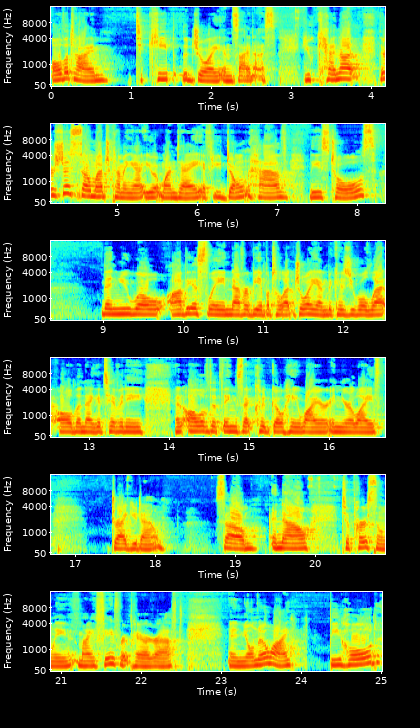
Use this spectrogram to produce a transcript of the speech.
all the time to keep the joy inside us. You cannot, there's just so much coming at you at one day. If you don't have these tools, then you will obviously never be able to let joy in because you will let all the negativity and all of the things that could go haywire in your life drag you down. So, and now to personally my favorite paragraph, and you'll know why. Behold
